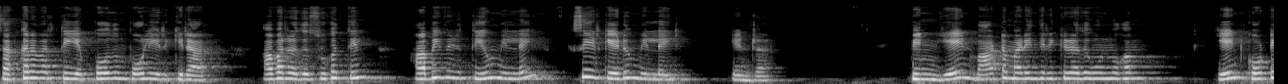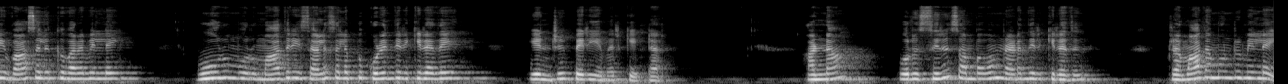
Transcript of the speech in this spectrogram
சக்கரவர்த்தி எப்போதும் போல் இருக்கிறார். அவரது சுகத்தில் அபிவிருத்தியும் இல்லை சீர்கேடும் இல்லை என்றார். பின் ஏன் வாட்டமடைந்திருக்கிறது உன்முகம் ஏன் கோட்டை வாசலுக்கு வரவில்லை? ஊரும் ஒரு மாதிரி சலசலப்பு குறைந்திருக்கிறதே என்று பெரியவர் கேட்டார். அண்ணா ஒரு சிறு சம்பவம் நடந்திருக்கிறது. பிரமாதம் ஒன்றுமில்லை.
